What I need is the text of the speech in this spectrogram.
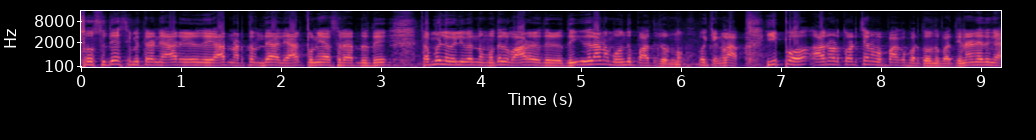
ஸோ சுதேசிமித்ரன் யார் எழுது யார் நடத்திருந்தது அது யார் துணையாசிரியர் இருந்தது தமிழில் வெளிவந்த முதல் வார இது எழுது இதெல்லாம் நம்ம வந்து பார்த்துட்டு இருந்தோம் ஓகேங்களா இப்போது அதனோட தொடர்ச்சியாக நம்ம பார்க்க போகிறது வந்து பார்த்தீங்கன்னா எதுங்க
